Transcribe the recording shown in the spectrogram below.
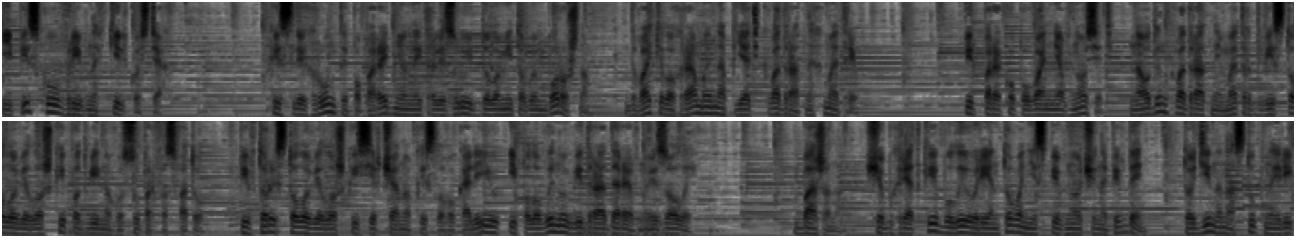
і піску в рівних кількостях. Кислі ґрунти попередньо нейтралізують доломітовим борошном 2 кг на 5 квадратних метрів. Під перекопування вносять на 1 квадратний метр 2 столові ложки подвійного суперфосфату, 1,5 столові ложки сірчано-кислого калію і половину відра деревної золи. Бажано, щоб грядки були орієнтовані з півночі на південь, тоді на наступний рік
